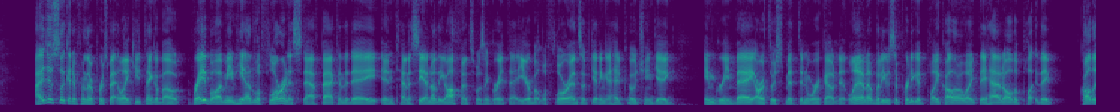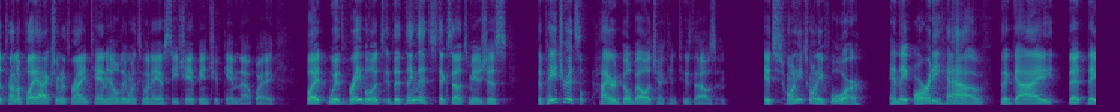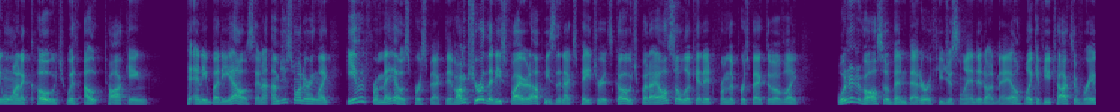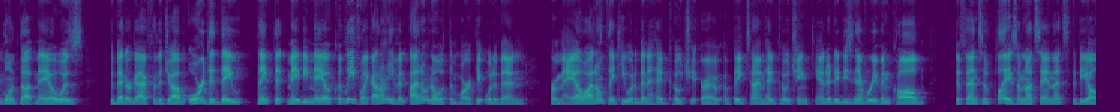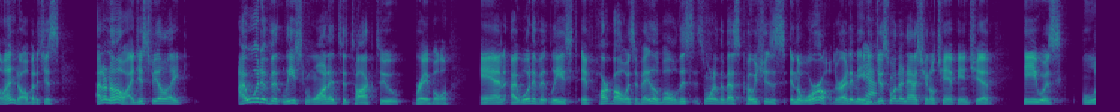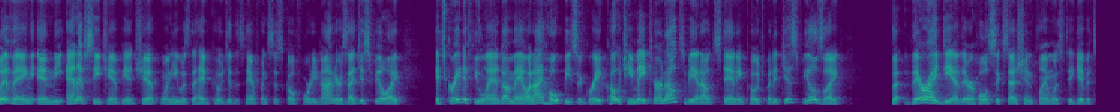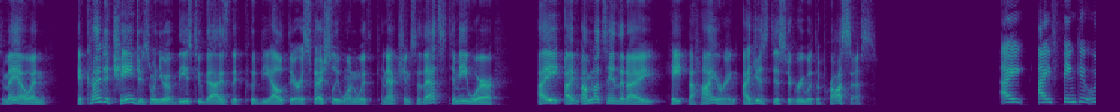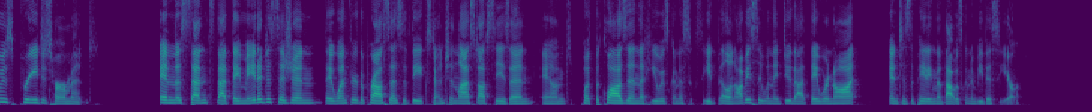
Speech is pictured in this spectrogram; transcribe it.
I just look at it from the perspective like you think about Vrabel. I mean, he had LaFleur in his staff back in the day in Tennessee. I know the offense wasn't great that year, but LaFleur ends up getting a head coaching gig in Green Bay. Arthur Smith didn't work out in Atlanta, but he was a pretty good play caller. Like they had all the play, they called a ton of play action with Ryan Tannehill. They went to an AFC championship game that way. But with Vrabel, it's, the thing that sticks out to me is just the Patriots hired Bill Belichick in 2000. It's 2024, and they already have the guy that they want to coach without talking to anybody else. And I'm just wondering, like, even from Mayo's perspective, I'm sure that he's fired up. He's the next Patriots coach. But I also look at it from the perspective of, like, wouldn't it have also been better if you just landed on Mayo? Like if you talked to Vrabel and thought Mayo was the better guy for the job, or did they think that maybe Mayo could leave? Like I don't even I don't know what the market would have been for Mayo. I don't think he would have been a head coach or a big time head coaching candidate. He's never even called defensive plays. I'm not saying that's the be all end all, but it's just I don't know. I just feel like I would have at least wanted to talk to Vrabel and I would have at least, if Harbaugh was available, this is one of the best coaches in the world, right? I mean, yeah. he just won a national championship. He was living in the NFC championship when he was the head coach of the San Francisco 49ers. I just feel like it's great if you land on Mayo, and I hope he's a great coach. He may turn out to be an outstanding coach, but it just feels like the, their idea, their whole succession plan was to give it to Mayo. And it kind of changes when you have these two guys that could be out there, especially one with connection. So that's to me where I, I I'm not saying that I hate the hiring. I just disagree with the process. I I think it was predetermined. in the sense that they made a decision. They went through the process of the extension last offseason and put the clause in that he was going to succeed Bill. And obviously, when they do that, they were not anticipating that that was going to be this year.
